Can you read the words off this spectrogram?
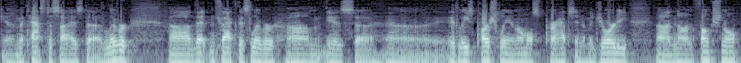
metastasized liver that in fact this liver um, is at least partially and almost perhaps in a majority non-functional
